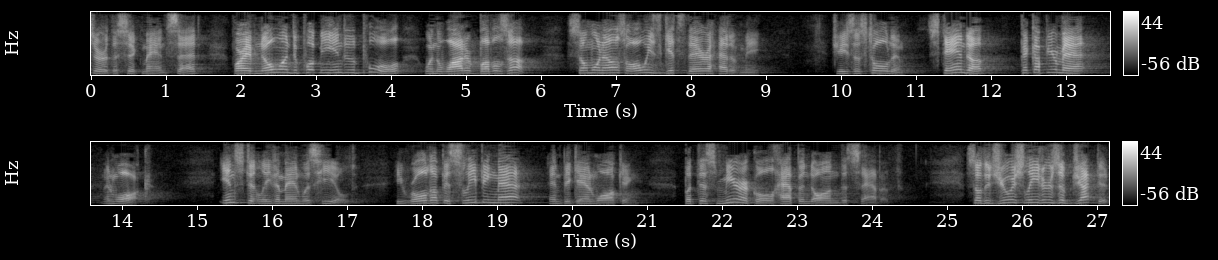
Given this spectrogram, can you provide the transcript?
sir, the sick man said, for I have no one to put me into the pool when the water bubbles up. Someone else always gets there ahead of me. Jesus told him, Stand up, pick up your mat, and walk. Instantly the man was healed. He rolled up his sleeping mat and began walking. But this miracle happened on the Sabbath. So the Jewish leaders objected.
